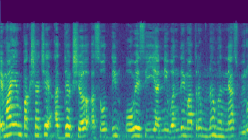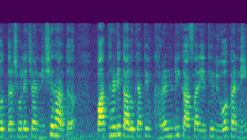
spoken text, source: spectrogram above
एम आय एम पक्षाचे अध्यक्ष असोद्दीन ओवेसी यांनी वंदे मातरम न म्हणण्यास विरोध दर्शवल्याच्या निषेधार्थ पाथर्डी तालुक्यातील खरंडी कासार येथील युवकांनी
